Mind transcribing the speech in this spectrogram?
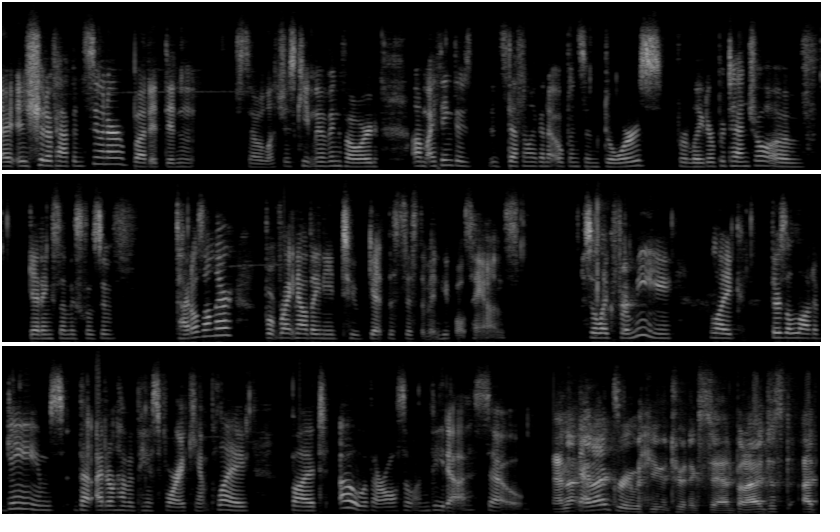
Uh, It should have happened sooner, but it didn't. So let's just keep moving forward. Um, I think there's it's definitely going to open some doors for later potential of getting some exclusive titles on there. But right now they need to get the system in people's hands. So like for me, like there's a lot of games that I don't have a PS4 I can't play, but oh they're also on Vita. So And I, and I agree with you to an extent, but I just, I,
